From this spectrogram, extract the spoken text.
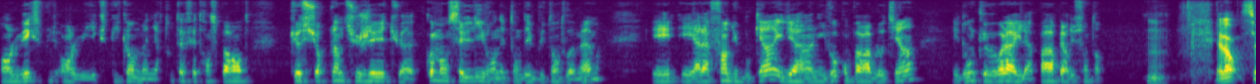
en lui, expli- en lui expliquant de manière tout à fait transparente que sur plein de sujets, tu as commencé le livre en étant débutant toi-même. Et, et à la fin du bouquin, il est à un niveau comparable au tien. Et donc, euh, voilà, il n'a pas perdu son temps. Hmm. Alors, si,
